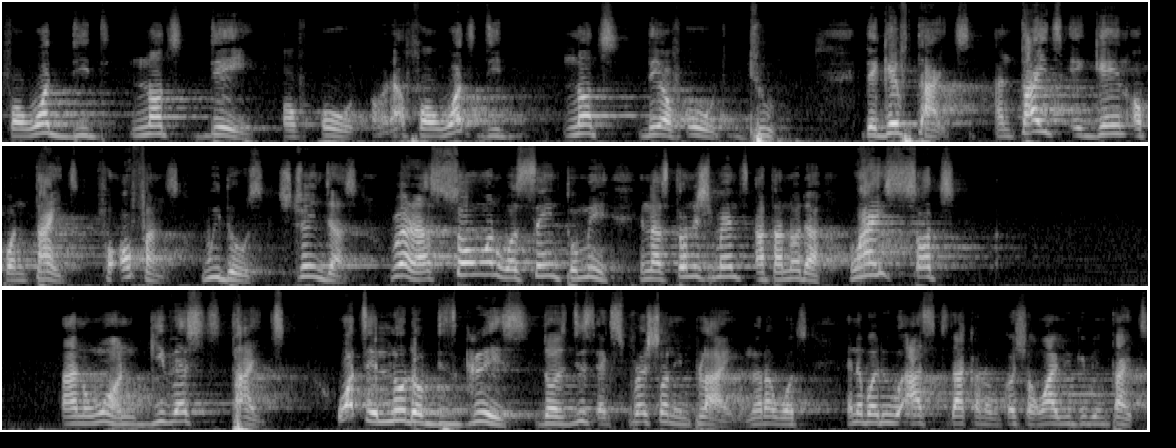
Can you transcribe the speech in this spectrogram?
For what did not they of old, or for what did not they of old do? They gave tithes, and tithes again upon tithes for orphans, widows, strangers. Whereas someone was saying to me in astonishment at another, Why such and one givest tithes? What a load of disgrace does this expression imply? In other words, anybody who asks that kind of question, why are you giving tithes?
